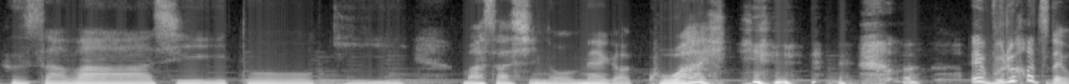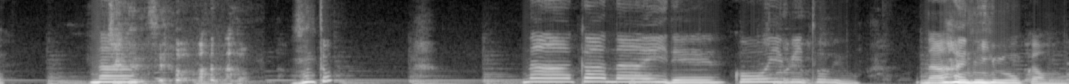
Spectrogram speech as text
ふさわしい時まさしの目が怖い。えブルーハーツだよ。な本当？泣かないで恋人よ何もかも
